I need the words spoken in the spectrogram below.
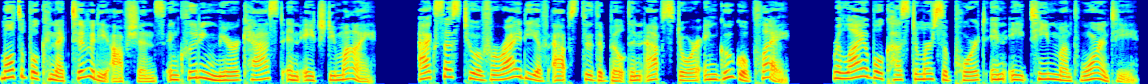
Multiple connectivity options including Miracast and HDMI. Access to a variety of apps through the built-in App Store and Google Play. Reliable customer support in 18-month warranty.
